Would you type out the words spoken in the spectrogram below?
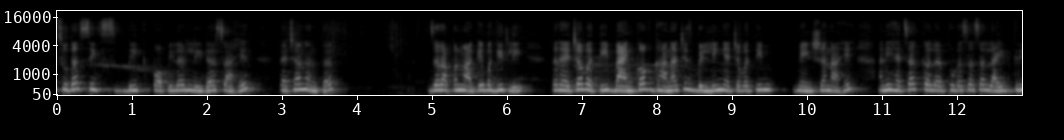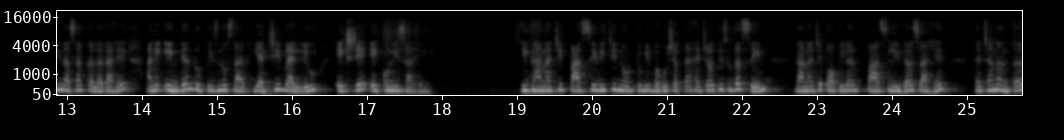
सुद्धा सिक्स बिग पॉप्युलर लीडर्स आहेत. त्याच्यानंतर जर आपण मागे बघितली तर ह्याच्यावरती बँक ऑफ घानाचीच बिल्डिंग याच्यावरती मेन्शन आहे. आणि ह्याचा कलर थोडासा असा लाइट ग्रीन असा कलर आहे. आणि इंडियन रुपीजनुसार याची व्हॅल्यू एकशे एकोणीस आहे. ही घानाची पाच सीडीची नोट तुम्ही बघू शकता. ह्याच्यावरती सुद्धा सेम घानाचे पॉप्युलर पाच लीडर्स आहेत. त्याच्यानंतर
